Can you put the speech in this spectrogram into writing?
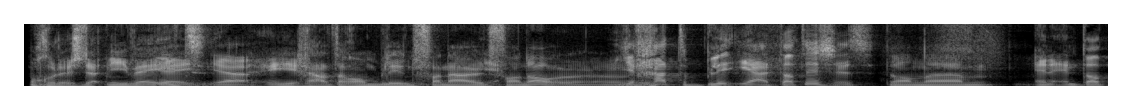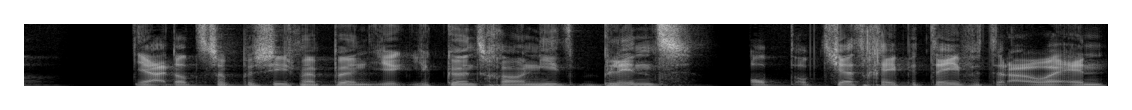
Maar goed, als je dat niet weet en je gaat er gewoon blind vanuit van, oh, eh, je gaat de blik, ja, dat is het. dan ehm, En, en dat, ja, dat is ook precies mijn punt. Je, je kunt gewoon niet blind op, op ChatGPT vertrouwen. En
